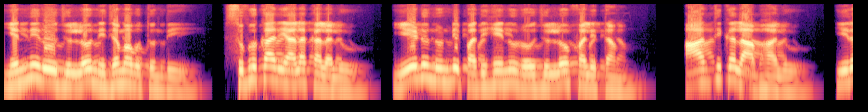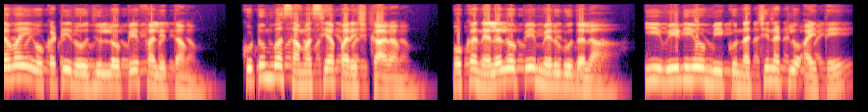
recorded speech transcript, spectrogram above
ఎన్ని రోజుల్లో నిజమవుతుంది? శుభకార్యాల కలలు. ఏడు నుండి పదిహేను రోజుల్లో ఫలితం. ఆర్థిక లాభాలు. ఇరవై ఒకటి రోజుల్లోపే ఫలితం. కుటుంబ సమస్య పరిష్కారం. ఒక నెలలోపే మెరుగుదల. ఈ వీడియో మీకు నచ్చినట్లు అయితే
